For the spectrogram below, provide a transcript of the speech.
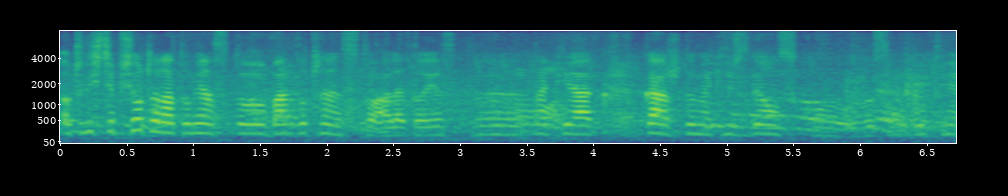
Oczywiście psioczę na to miasto bardzo często, ale to jest y, tak jak w każdym jakimś związku, że są kłótnie,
